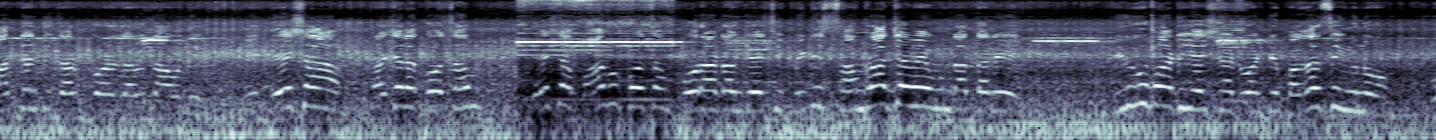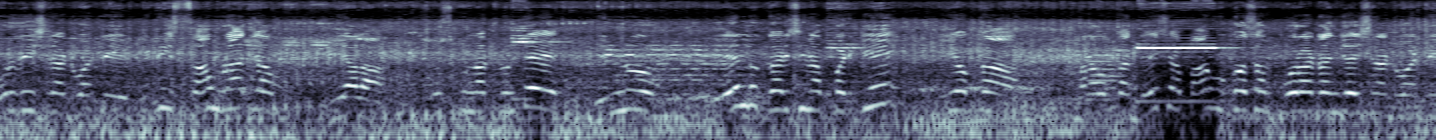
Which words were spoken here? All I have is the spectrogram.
వర్ధంతి జరుపుకోవడం జరుగుతూ ఉంది. ఈ దేశ ప్రజల కోసం దేశ బాగు కోసం పోరాటం చేసి బ్రిటిష్ సామ్రాజ్యమే ఉండద్దని తిరుగుబాటు చేసినటువంటి భగత్ సింగ్ను ఉరిదీసినటువంటి బ్రిటిష్ సామ్రాజ్యం ఇవాళ చూసుకున్నట్లుంటే ఎన్నో ఏళ్ళు గడిచినప్పటికీ ఈ యొక్క మన యొక్క దేశ బాగు కోసం పోరాటం చేసినటువంటి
